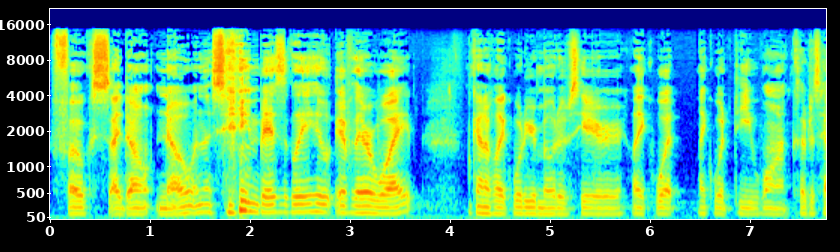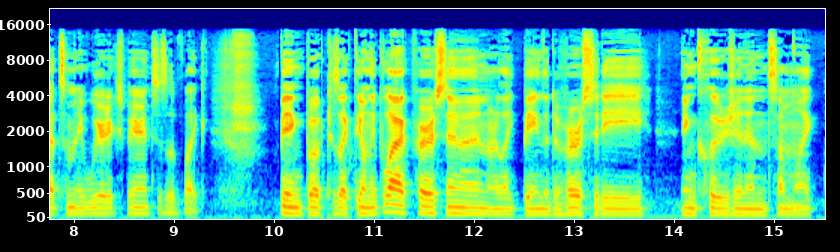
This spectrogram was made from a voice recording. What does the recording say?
folks I don't know in the scene basically who if they're white. I'm kind of like what are your motives here? Like what like what do you want? Because I've just had so many weird experiences of like being booked as like the only black person or like being the diversity inclusion in some like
